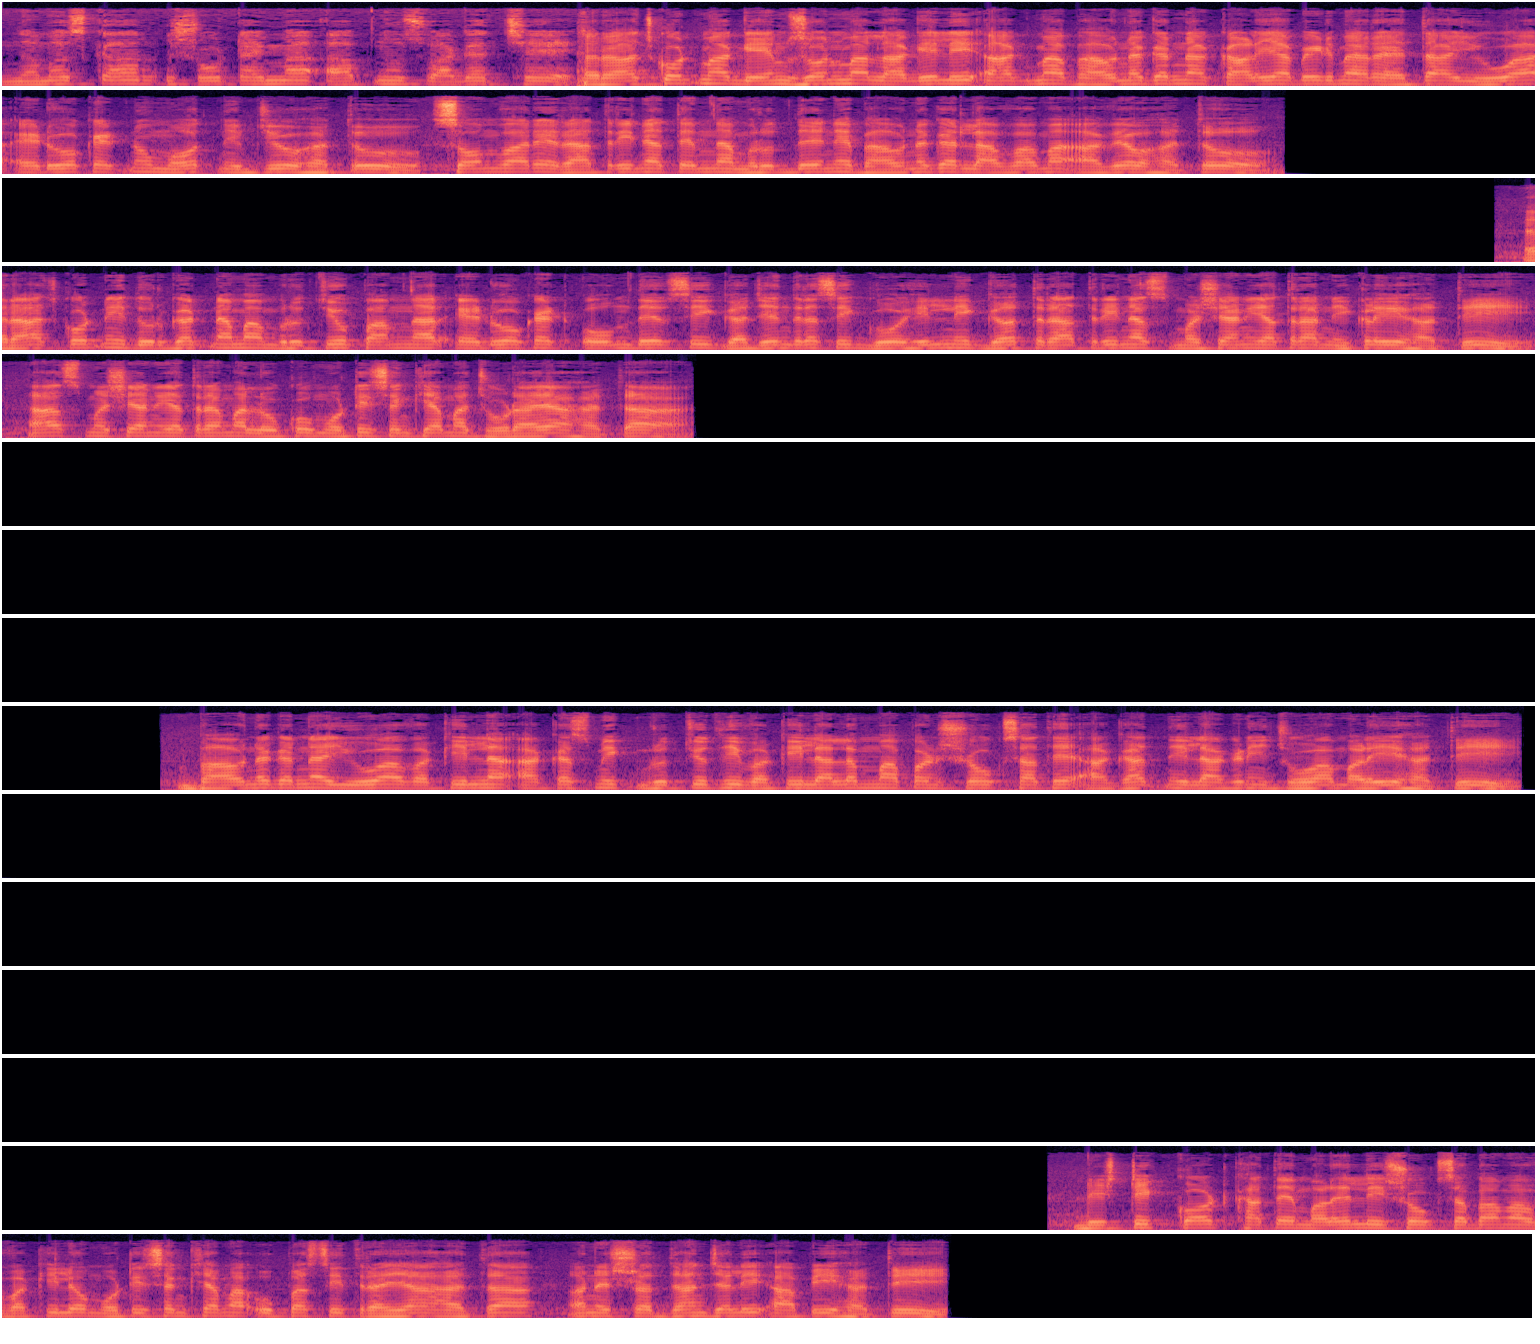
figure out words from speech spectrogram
નમસ્કાર શો ટાઈમમાં આપનું સ્વાગત છે. રાજકોટમાં ગેમ ઝોનમાં લાગેલી આગમાં ભાવનગરના કાળિયાબીડમાં રહેતા યુવા એડવોકેટનું મોત નીપજ્યું હતું. સોમવારે રાત્રિના તેમના મૃતદેહને ભાવનગર લાવવામાં આવ્યો હતો. રાજકોટની દુર્ઘટનામાં મૃત્યુ પામનાર એડવોકેટ ઓમદેવસિંહ ગજેન્દ્રસિંહ ગોહિલની ગત રાત્રિના સ્મશાન યાત્રા નીકળી હતી. આ સ્મશાન યાત્રામાં લોકો મોટી સંખ્યામાં જોડાયા હતા. ભાવનગરના યુવા વકીલના આકસ્મિક મૃત્યુથી વકીલ આલમમાં પણ શોક સાથે આઘાતની લાગણી જોવા મળી હતી. ડિસ્ટ્રિક્ટ કોર્ટ ખાતે મળેલી શોકસભામાં વકીલો મોટી સંખ્યામાં ઉપસ્થિત રહ્યા હતા અને શ્રદ્ધાંજલિ આપી હતી.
